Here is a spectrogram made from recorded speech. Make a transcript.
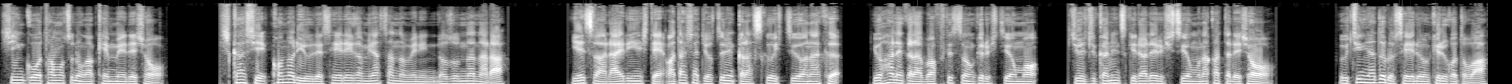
信仰を保つのが賢明でしょう。しかし、この理由で精霊が皆さんの上に臨んだなら、イエスは来臨して私たちを罪から救う必要はなく、ヨハネからバプテスマを受ける必要も十字架につけられる必要もなかったでしょう。内に宿る精霊を受けることは、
